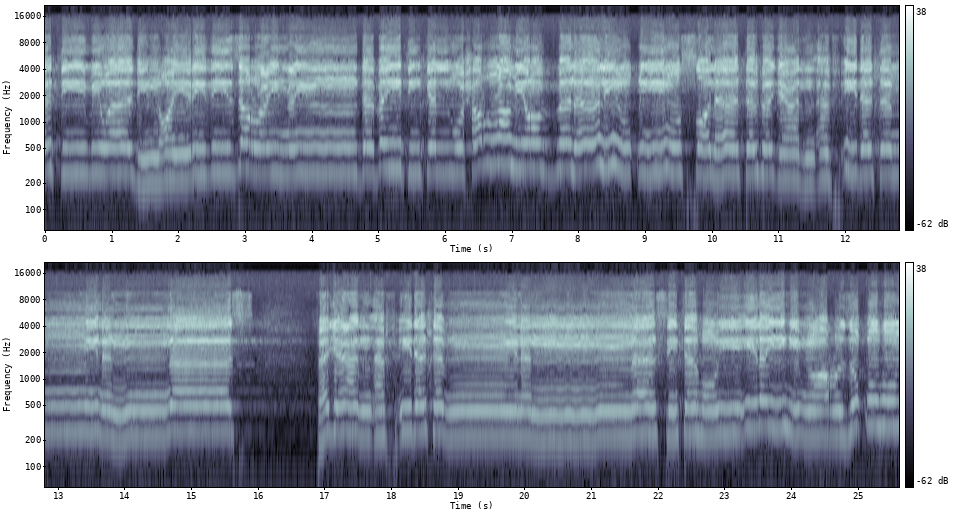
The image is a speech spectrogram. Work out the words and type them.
ذريتي بواد غير ذي زرع عند بيتك المحرم. ربنا ليقيموا الصلاة فاجعل أفئدة من الناس فاجعل أفئدة من الناس تهوي إليهم وارزقهم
